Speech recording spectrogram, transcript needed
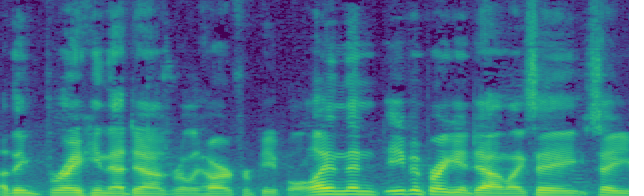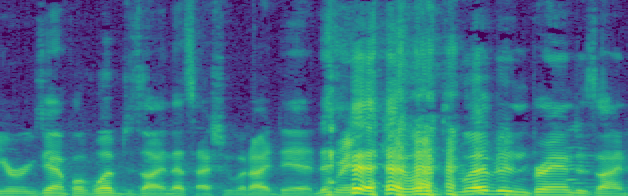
I think breaking that down is really hard for people. And then even breaking it down, like say say your example of web design, that's actually what I did. Great. web, web and brand design.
